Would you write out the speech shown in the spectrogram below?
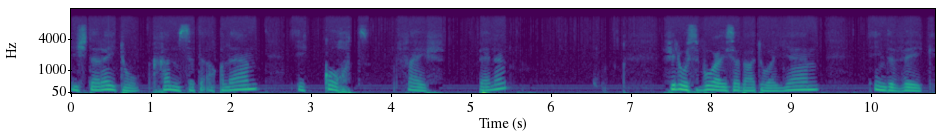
اشتريت خمسة أقلام ik kocht vijf pennen في الأسبوع سبعة أيام in de week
